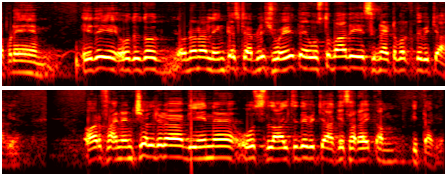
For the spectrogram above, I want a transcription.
ਆਪਣੇ ਇਹਦੇ, ਉਹਦੇ ਤੋਂ ਉਹਨਾਂ ਨਾਲ ਲਿੰਕ ਐਸਟੈਬਲਿਸ਼ ਹੋਏ ਤੇ ਉਸ ਤੋਂ ਬਾਅਦ ਇਹ ਇਸ ਨੈਟਵਰਕ ਦੇ ਵਿੱਚ ਆ ਗਿਆ। ਔਰ ਫਾਈਨੈਂਸ਼ੀਅਲ ਜਿਹੜਾ ਗੇਨ ਹੈ, ਉਸ ਲਾਲਚ ਦੇ ਵਿੱਚ ਆ ਕੇ ਸਾਰਾ ਇਹ ਕੰਮ ਕੀਤਾ ਗਿਆ।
